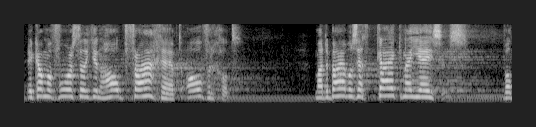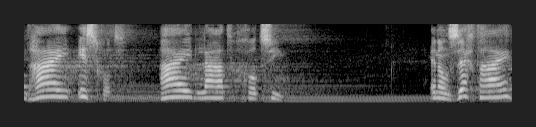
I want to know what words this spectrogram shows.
Ik kan me voorstellen dat je een hoop vragen hebt over God. Maar de Bijbel zegt: kijk naar Jezus, want Hij is God. Hij laat God zien. En dan zegt Hij,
